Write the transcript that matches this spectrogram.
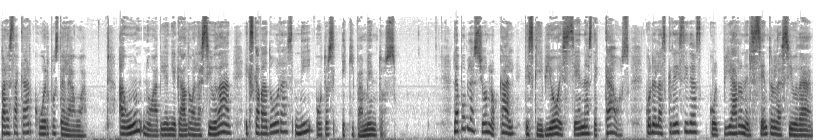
para sacar cuerpos del agua. Aún no habían llegado a la ciudad excavadoras ni otros equipamientos. La población local describió escenas de caos cuando las crecidas golpearon el centro de la ciudad.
